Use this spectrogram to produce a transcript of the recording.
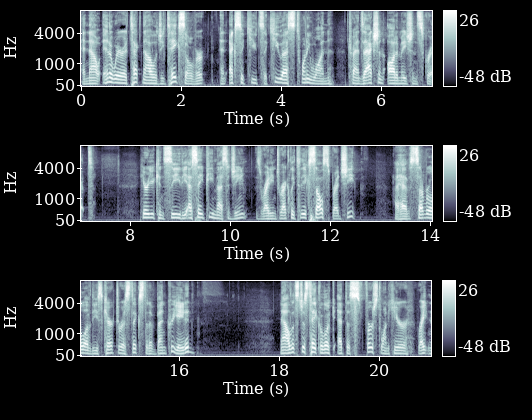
And now Innowera Technology takes over and executes a QS21 transaction automation script. Here you can see the SAP messaging is writing directly to the Excel spreadsheet. I have several of these characteristics that have been created. Now let's just take a look at this first one here right in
